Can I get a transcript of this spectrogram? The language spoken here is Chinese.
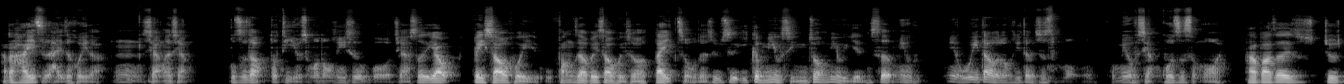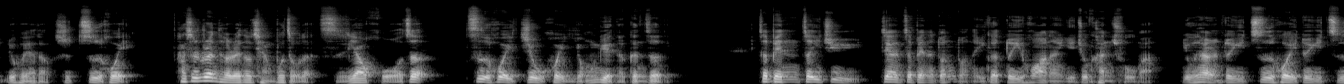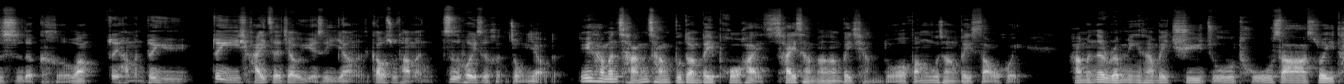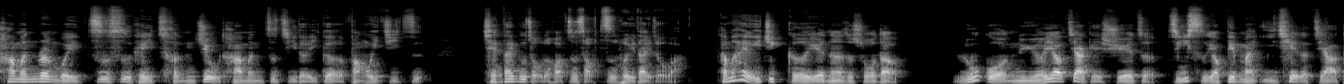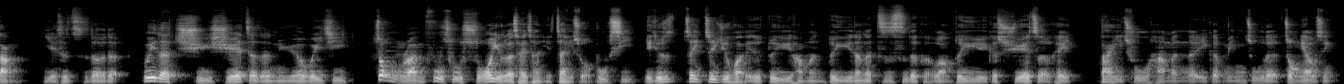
他的孩子还是回答，嗯，想了想。不知道到底有什么东西是我假设要被烧毁，房子要被烧毁时候带走的，是不是一个没有形状、没有颜色、没有没有味道的东西？到底是什么？我没有想过是什么哎。他爸这就又回答到是智慧，它是任何人都抢不走的，只要活着，智慧就会永远的跟着你。这边这一句这样这边的短短的一个对话呢，也就看出嘛，犹太人对于智慧、对于知识的渴望，所以他们对于。对于孩子的教育也是一样的，告诉他们智慧是很重要的，因为他们常常不断被迫害，财产常常被抢夺，房屋常常被烧毁，他们的人民常常被驱逐屠杀，所以他们认为知识可以成就他们自己的一个防卫机制。钱带不走的话，至少智慧带走吧。他们还有一句格言呢，是说到：如果女儿要嫁给学者，即使要变卖一切的家当，也是值得的。为了娶学者的女儿为妻。纵然付出所有的财产也在所不惜，也就是这这句话，也是对于他们对于那个知识的渴望，对于一个学者可以带出他们的一个民族的重要性，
